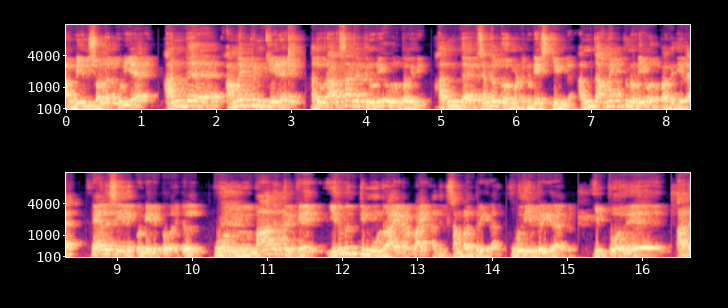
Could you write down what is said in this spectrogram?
அப்படின்னு சொல்லக்கூடிய அந்த அமைப்பின் கீழே அது ஒரு அரசாங்கத்தினுடைய ஒரு பகுதி அந்த சென்ட்ரல் கவர்மெண்டினுடைய ஸ்கீம்ல அந்த அமைப்பினுடைய ஒரு பகுதியில வேலை செய்து கொண்டிருப்பவர்கள் ஒரு மாதத்திற்கு இருபத்தி மூன்றாயிரம் ரூபாய் அதில் சம்பளம் பெறுகிறார்கள் ஊதியம் பெறுகிறார்கள். இப்போது அத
